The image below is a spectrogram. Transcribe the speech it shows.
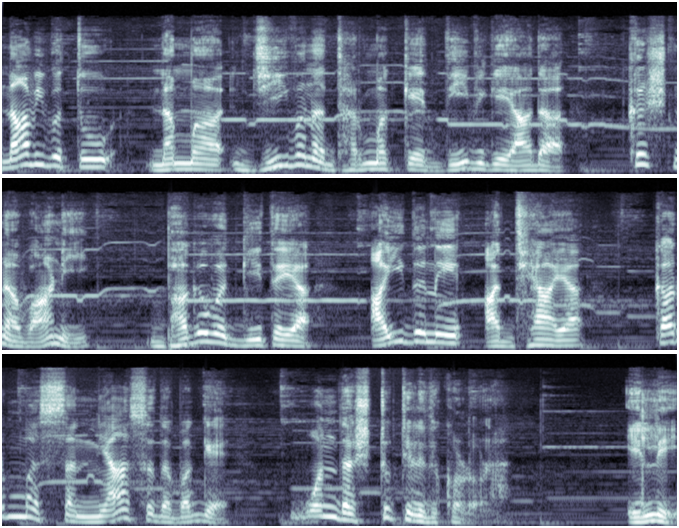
ನಾವಿವತ್ತು ನಮ್ಮ ಜೀವನ ಧರ್ಮಕ್ಕೆ ದೀವಿಗೆಯಾದ ಕೃಷ್ಣವಾಣಿ ಭಗವದ್ಗೀತೆಯ ಐದನೇ ಅಧ್ಯಾಯ ಕರ್ಮ ಸನ್ಯಾಸದ ಬಗ್ಗೆ ಒಂದಷ್ಟು ತಿಳಿದುಕೊಳ್ಳೋಣ. ಇಲ್ಲಿ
